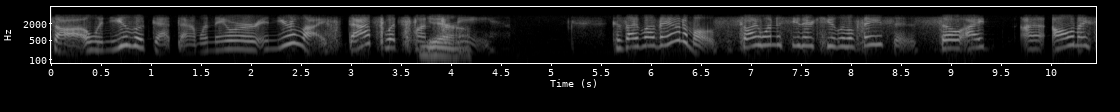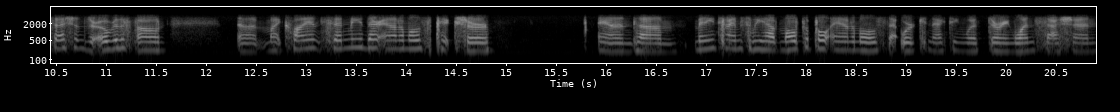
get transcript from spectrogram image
saw when you looked at them when they were in your life. That's what's fun Yeah. for me. Cuz I love animals. So I want to see their cute little faces. So I, I all of my sessions are over the phone. Uh, my clients send me their animal's picture and um many times we have multiple animals that we're connecting with during one session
